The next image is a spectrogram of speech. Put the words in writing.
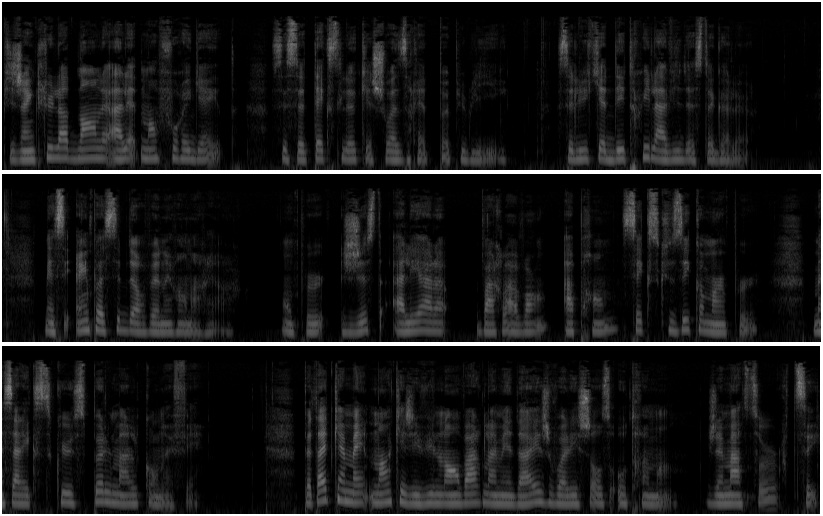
puis j'inclus là-dedans le allaitement gate, c'est ce texte-là que je choisirais de pas publier. C'est lui qui a détruit la vie de ce gars-là. Mais c'est impossible de revenir en arrière. On peut juste aller vers l'avant, apprendre, s'excuser comme un peu, mais ça n'excuse pas le mal qu'on a fait. Peut-être que maintenant que j'ai vu l'envers de la médaille, je vois les choses autrement. Je mature, tu sais.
